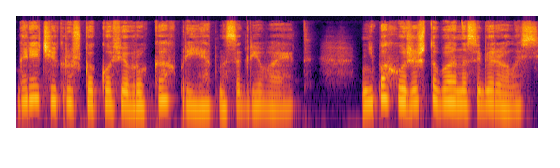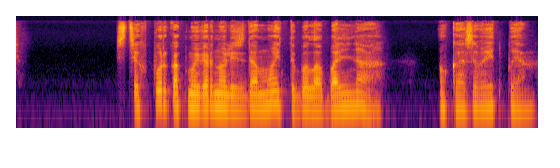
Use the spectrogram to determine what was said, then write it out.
Горячая кружка кофе в руках приятно согревает. Не похоже, чтобы она собиралась. С тех пор, как мы вернулись домой, ты была больна, указывает Пен.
